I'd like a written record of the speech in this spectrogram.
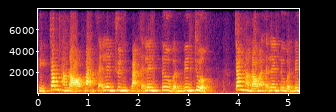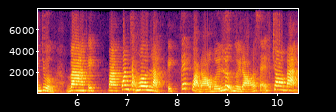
thì trong tháng đó bạn sẽ lên chuyên bạn sẽ lên tư vấn viên trưởng. Trong tháng đó bạn sẽ lên tư vấn viên trưởng. Và cái và quan trọng hơn là cái kết quả đó với lượng người đó sẽ cho bạn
